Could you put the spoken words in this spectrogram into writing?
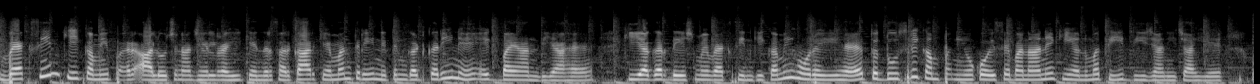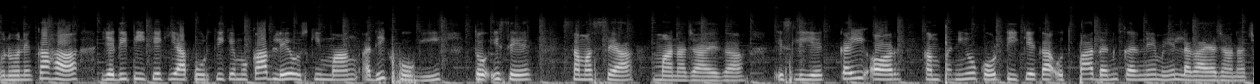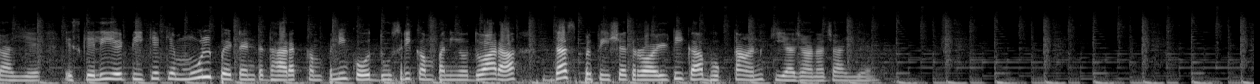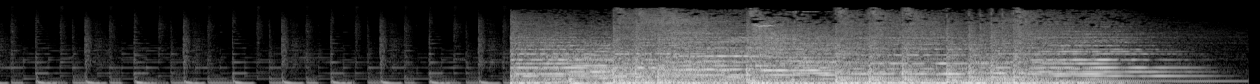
Vaccine की कमी पर आलोचना झेल रही केंद्र सरकार के मंत्री नितिन गडकरी ने एक बयान दिया है कि अगर देश में वैक्सीन की कमी हो रही है तो दूसरी कंपनियों को इसे बनाने की अनुमति दी जानी चाहिए। उन्होंने कहा, यदि टीके की आपूर्ति के मुकाबले उसकी मांग अधिक होगी तो इसे समस्या माना जाएगा। इसलिए कई और कंपनियों को टीके का उत्पादन करने में लगाया जाना चाहिए। इसके लिए टीके के मूल पेटेंट धारक कंपनी को दूसरी कंपनियों द्वारा 10 प्रतिशत रॉयल्टी का भुगतान किया जाना चाहिए।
